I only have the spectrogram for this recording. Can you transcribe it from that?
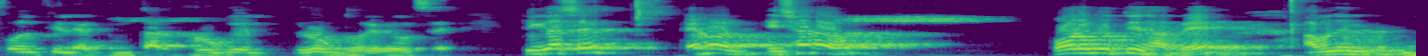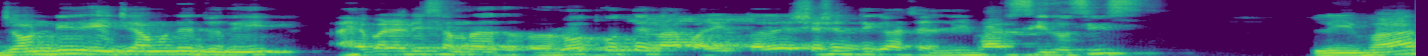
ফুলফিল একদম তার রোগের, রোগ ধরে ফেলছে। ঠিক আছে? এখন এছাড়াও পরবর্তী ধাপে আমাদের জন্ডিস এই যে আমাদের যদি হেপাটাইটিস আমরা রোধ করতে না পারি, তাহলে শেষের দিকে আছে liver cirrhosis liver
